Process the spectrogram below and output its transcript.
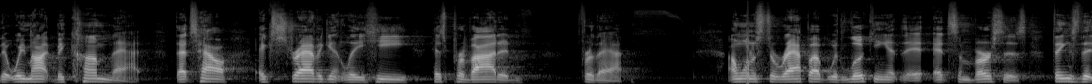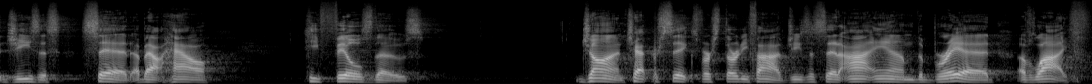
That we might become that. That's how extravagantly he has provided for that. I want us to wrap up with looking at, at some verses, things that Jesus said about how he fills those. John chapter 6, verse 35, Jesus said, I am the bread of life.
